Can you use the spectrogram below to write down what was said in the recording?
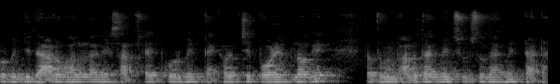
করবেন যদি আরও ভালো লাগে সাবস্ক্রাইব করবেন দেখা হচ্ছে পরের ব্লগে ততক্ষণ ভালো থাকবেন সুস্থ থাকবেন টাটা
